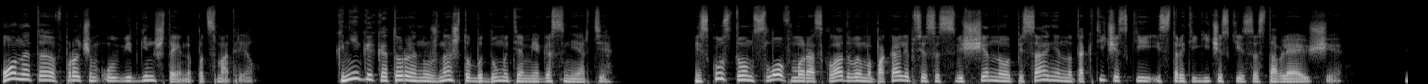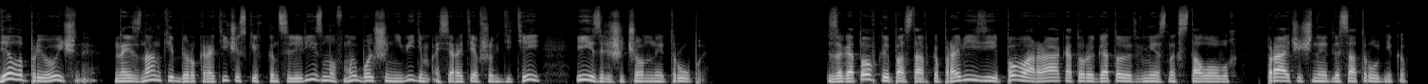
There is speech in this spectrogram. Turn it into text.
Он это, впрочем, у Витгенштейна подсмотрел. Книга, которая нужна, чтобы думать о мегасмерти. Искусством слов мы раскладываем апокалипсис из священного писания на тактические и стратегические составляющие. Дело привычное. На изнанке бюрократических канцеляризмов мы больше не видим осиротевших детей и изрешеченные трупы. Заготовка и поставка провизии, повара, которые готовят в местных столовых, прачечные для сотрудников,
